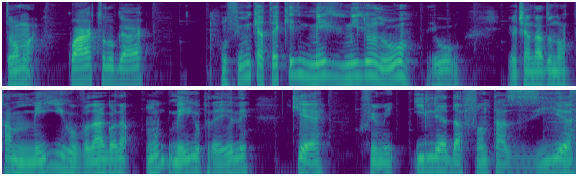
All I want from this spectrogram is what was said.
Então vamos lá. Quarto lugar, um filme que até que ele me melhorou. Eu eu tinha dado nota meio, vou dar agora um e meio para ele, que é o filme Ilha da Fantasia.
